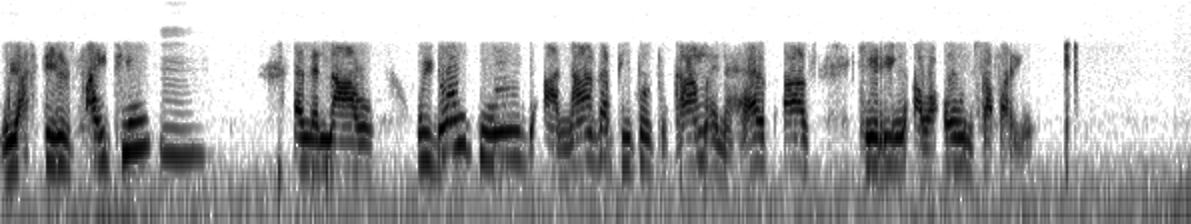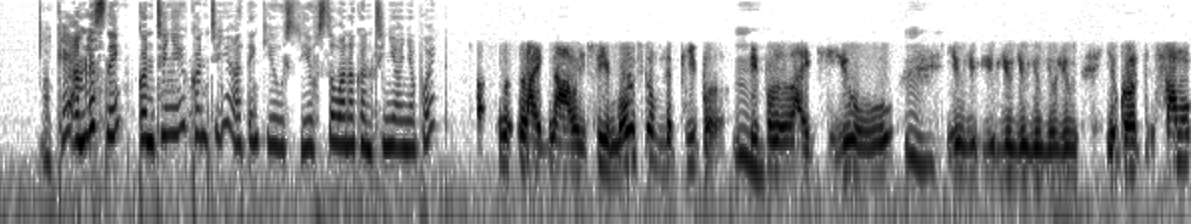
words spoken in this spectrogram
We are still fighting. Mm. And then now, we don't need another people to come and help us carrying our own suffering. Okay, I'm listening. Continue, continue. I think you you still want to continue on your point. Uh, like now, you see, most of the people, mm. people like you, mm. you, you, you, you, you, you, you, you got some,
